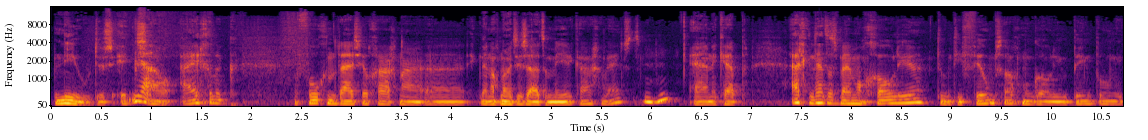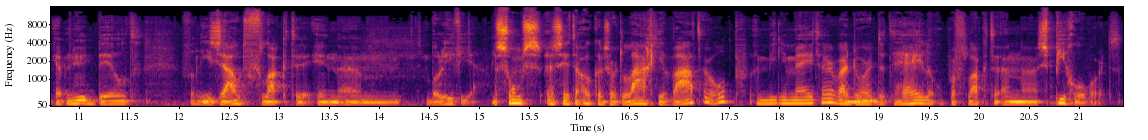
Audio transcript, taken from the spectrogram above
nieuw. Dus ik Ja. zou eigenlijk de volgende reis heel graag naar... eh, ik ben nog nooit in Zuid-Amerika geweest. Mhm. En ik heb eigenlijk net als bij Mongolië, toen ik die film zag, Mongolian Pingpong... ik heb nu het beeld van die zoutvlakte in ehm, Bolivia. Soms eh, zit er ook een soort laagje water op, een millimeter... waardoor de hele oppervlakte een eh, spiegel wordt.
